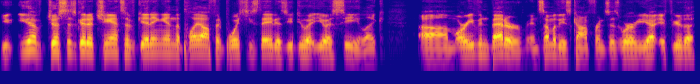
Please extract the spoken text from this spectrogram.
you, you have just as good a chance of getting in the playoff at Boise State as you do at USC, like, um, or even better in some of these conferences where you, if you're the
